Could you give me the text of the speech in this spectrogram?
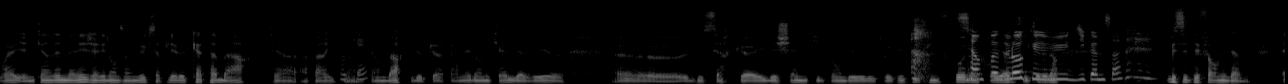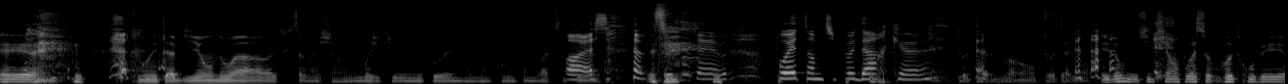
ouais, il y a une quinzaine d'années, j'allais dans un lieu qui s'appelait le Catabar, qui était à, Paris, qui, est un bar qui depuis a fermé, dans lequel il y avait euh, des cercueils, des chaînes qui pendaient, des trucs et tout. C'est un peu glauque que je dis comme ça. Mais c'était formidable. Et euh, tout le monde était habillé en noir, tout ça machin. Moi j'écrivais mes poèmes dans un coin. Enfin bref, c'était. très euh, poète un petit peu dark. Totalement, totalement. Et donc je me suis dit tiens, on pourrait se retrouver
